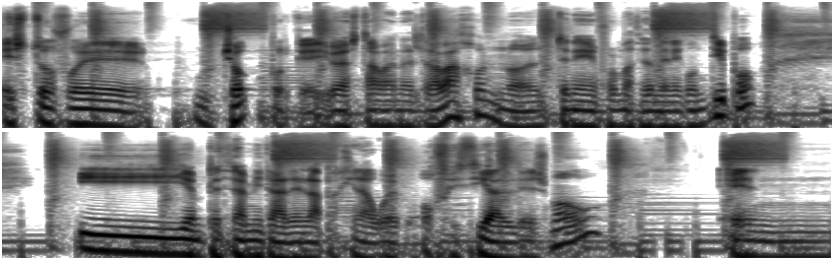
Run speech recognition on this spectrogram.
esto fue un shock porque yo estaba en el trabajo, no tenía información de ningún tipo y empecé a mirar en la página web oficial de Smoke, en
